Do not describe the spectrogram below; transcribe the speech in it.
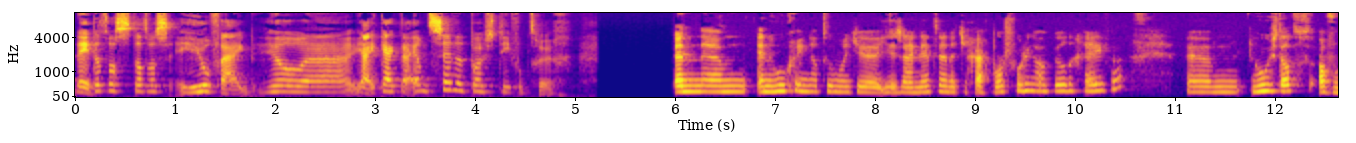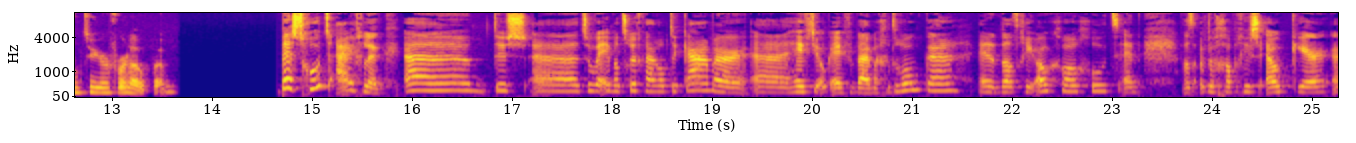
nee, dat was, dat was heel fijn. Heel, eh, ja, ik kijk daar ontzettend positief op terug. En, ehm, en hoe ging dat toen? Want je, je zei net hè, dat je graag borstvoeding ook wilde geven. Ehm, hoe is dat avontuur verlopen? Best goed eigenlijk. Ehm, dus eh, toen we eenmaal terug waren op de kamer, eh, heeft hij ook even bij me gedronken. En dat ging ook gewoon goed. En wat ook nog grappig is, elke keer eh,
